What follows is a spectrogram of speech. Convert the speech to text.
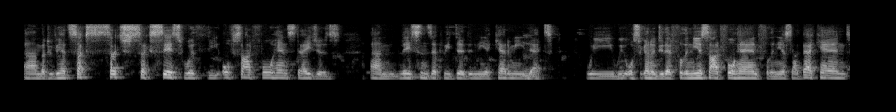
Um, but we've had such such success with the offside forehand stages um, lessons that we did in the academy mm. that we we also going to do that for the near side forehand, for the near side backhand,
